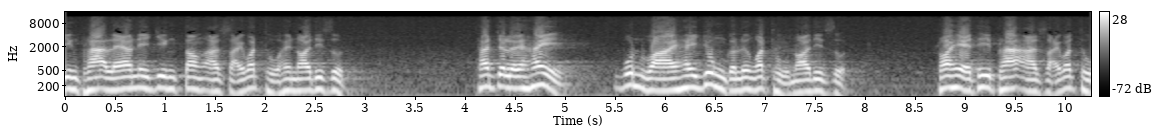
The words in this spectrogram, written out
ยิ่งพระแล้วนี่ยิ่งต้องอาศัยวัตถุให้น้อยที่สุด ท่านจะเลยให้วุ่นวายให้ยุ่งกับเรื่องวัตถุน้อยที่สุด เพราะเหตุที่พระอาศัยวัตถุ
